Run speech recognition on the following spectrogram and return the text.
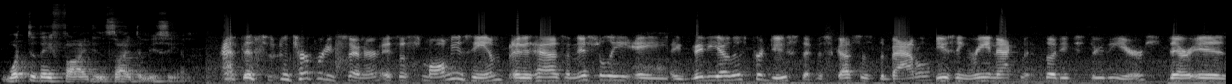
What do they find inside the museum? At this interpretive center, it's a small museum. It has initially a, a video that's produced that discusses the battle using reenactment footage through the years. There is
